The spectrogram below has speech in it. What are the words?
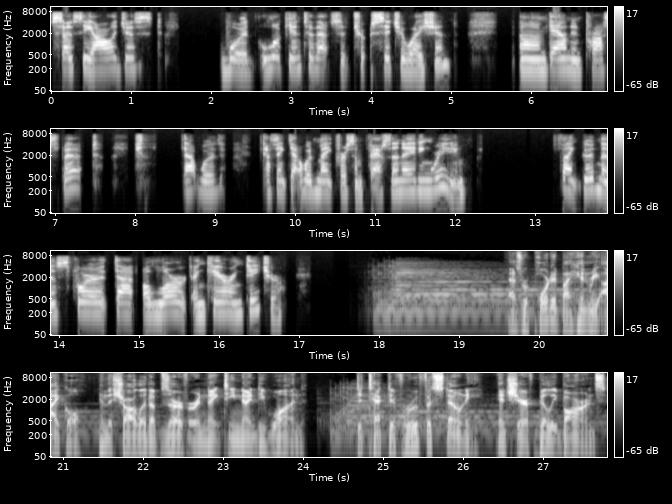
sociologist would look into that situ- situation um, down in Prospect, that would, I think that would make for some fascinating reading thank goodness for that alert and caring teacher. As reported by Henry Eichel in the Charlotte Observer in 1991, Detective Rufus Stoney and Sheriff Billy Barnes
